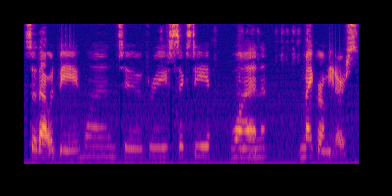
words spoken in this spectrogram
So that would be 1, 2, 3, 61 micrometers.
